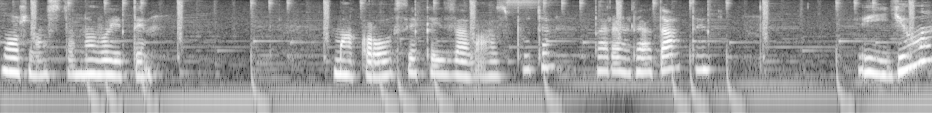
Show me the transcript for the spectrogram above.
Можна встановити макрос, який за вас буде переглядати відео.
